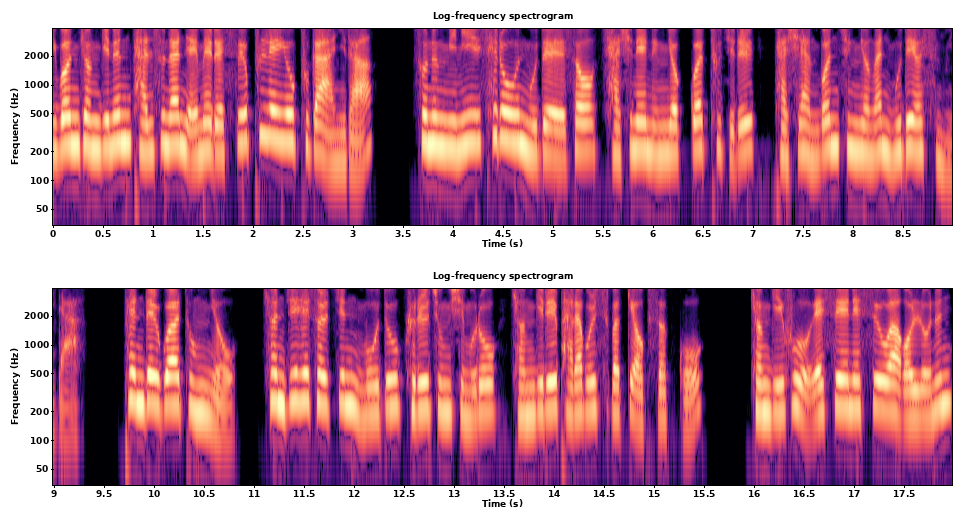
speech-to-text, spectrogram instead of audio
이번 경기는 단순한 MLS 플레이오프가 아니라 손흥민이 새로운 무대에서 자신의 능력과 투지를 다시 한번 증명한 무대였습니다. 팬들과 동료, 현지 해설진 모두 그를 중심으로 경기를 바라볼 수밖에 없었고 경기 후 SNS와 언론은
